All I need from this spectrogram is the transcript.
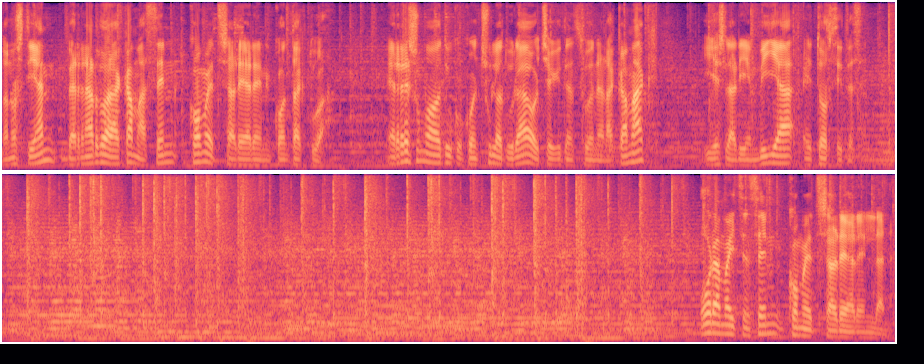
Donostian, Bernardo Arakama zen komet sarearen kontaktua Erresuma batuko kontxulatura hotxe egiten zuen arakamak, ieslarien bila etor zitezen. Hora maitzen zen komet sarearen lana.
